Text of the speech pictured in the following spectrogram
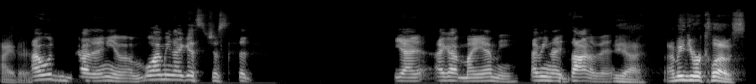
either. I wouldn't have got any of them. Well, I mean, I guess just that. Yeah, I got Miami. I mean, I thought of it. Yeah. I mean, you were close.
